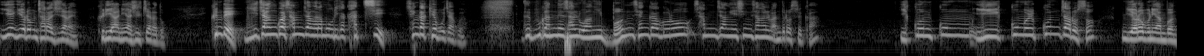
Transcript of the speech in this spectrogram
이 얘기 여러분 잘 아시잖아요. 그리 아니하실지라도. 근데 2장과 3장을 한번 우리가 같이 생각해 보자고요. 느부갓네살 왕이 뭔 생각으로 3장의 신상을 만들었을까? 이 꿈, 꿈, 이 꿈을 꾼 자로서 여러분이 한번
